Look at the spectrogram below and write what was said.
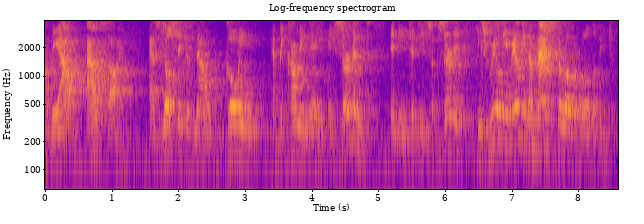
on the out, outside, as Yosef is now going and becoming a, a servant in Egypt, he's subservient, he's really, really the master over all of Egypt.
